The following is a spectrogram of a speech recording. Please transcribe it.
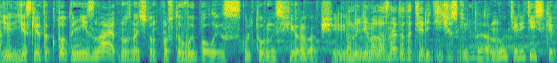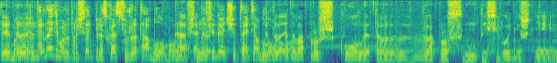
Если это кто-то не знает, ну, значит, он просто выпал из культурной сферы вообще. Но люди иногда знают это теоретически. Да, ну, теоретически это... В интернете можно прочитать пересказ сюжета Обломова. Да, Нафига это, читать Обломова? Это, это вопрос школы, это вопрос смуты сегодняшней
